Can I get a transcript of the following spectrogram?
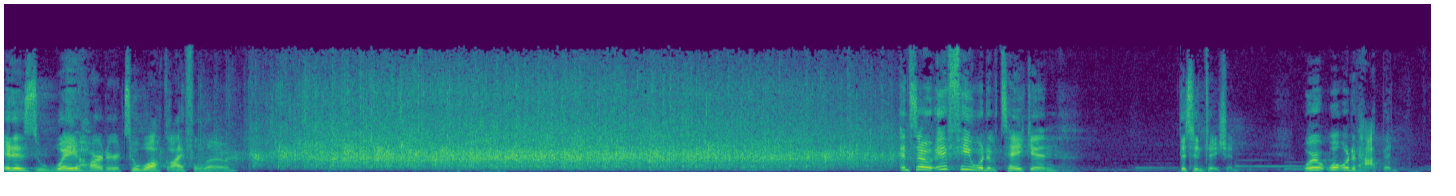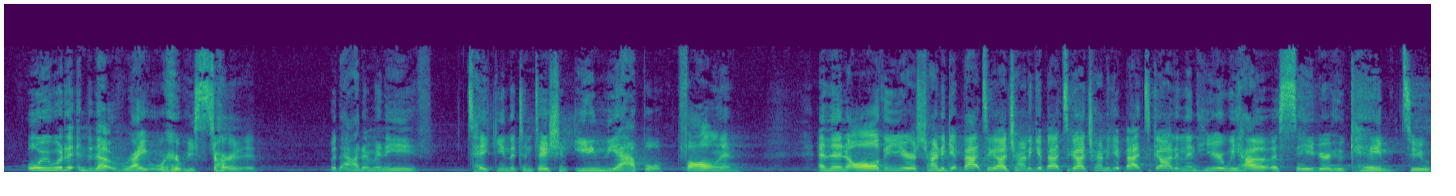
It is way harder to walk life alone. And so, if he would have taken the temptation, where, what would have happened? Well, we would have ended up right where we started with Adam and Eve, taking the temptation, eating the apple, falling. And then all the years trying to get back to God, trying to get back to God, trying to get back to God. And then here we have a Savior who came to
